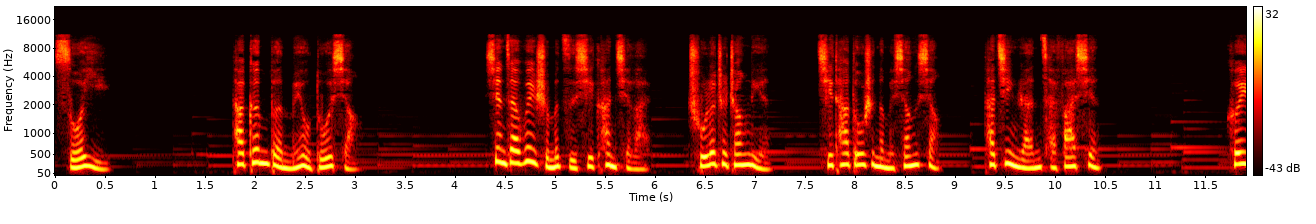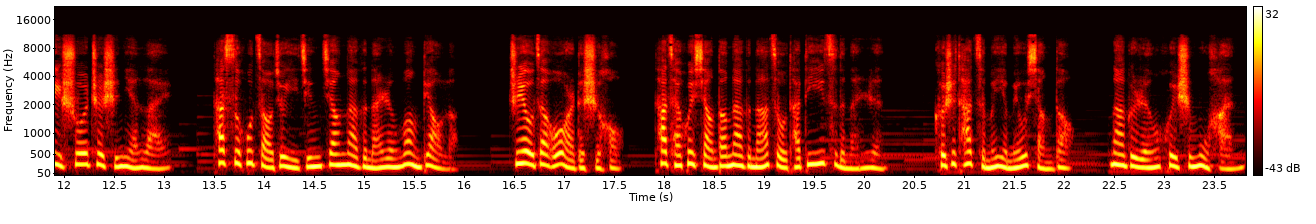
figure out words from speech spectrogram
所以他根本没有多想。现在为什么仔细看起来，除了这张脸，其他都是那么相像？他竟然才发现，可以说这十年来，他似乎早就已经将那个男人忘掉了。只有在偶尔的时候，他才会想到那个拿走他第一次的男人。可是他怎么也没有想到，那个人会是慕寒。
